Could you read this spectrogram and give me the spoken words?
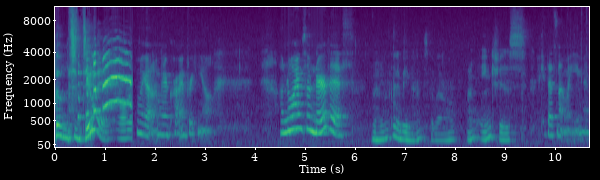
Just do it. Oh my god, I'm gonna cry. I'm freaking out. I don't know why I'm so nervous. I'm not gonna be nervous about. I'm anxious. Okay, that's not my email.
